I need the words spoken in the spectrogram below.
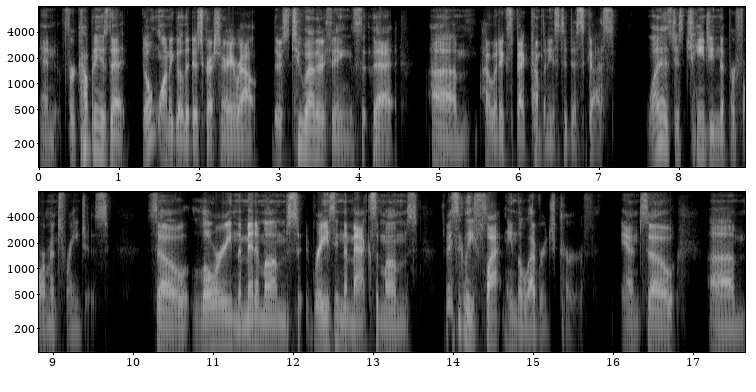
And for companies that don't want to go the discretionary route, there's two other things that um, I would expect companies to discuss. One is just changing the performance ranges. So lowering the minimums, raising the maximums, it's basically flattening the leverage curve. And so, um,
